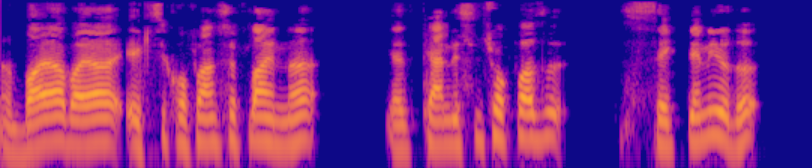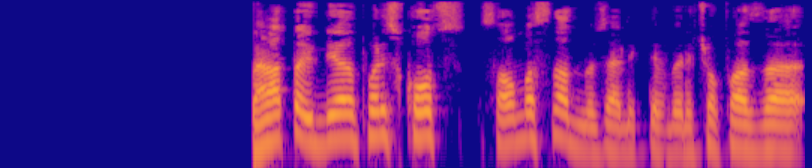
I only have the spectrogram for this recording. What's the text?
Yani baya baya eksik ofansif line'la yani kendisini çok fazla sekleniyordu. Ben hatta Indianapolis Colts savunmasını aldım özellikle böyle çok fazla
